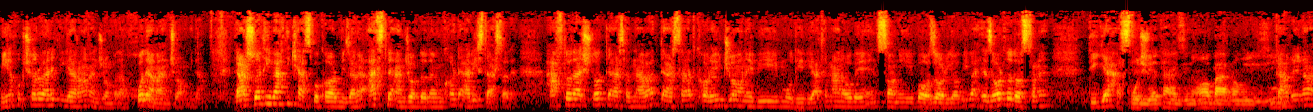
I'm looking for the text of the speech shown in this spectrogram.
میگه خب چرا برای دیگران انجام بدم؟ خودم انجام میدم. در صورتی وقتی کسب و کار می‌زنه اصل انجام دادن اون کار در 20 درصده. 70 80 درصد 90 درصد کارهای جانبی مدیریت منابع انسانی بازاریابی و هزار تا داستان دیگه هستش. مدیریت هزینه ها برنامه‌ریزی. دقیقاً.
